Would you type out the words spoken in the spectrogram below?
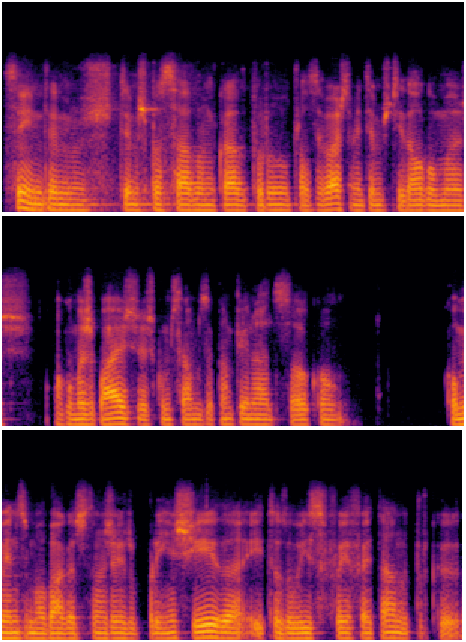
Sim, temos, temos passado um bocado por, altos e baixos, também temos tido algumas, algumas baixas, começámos o campeonato só com, com menos uma vaga de estrangeiro preenchida e tudo isso foi afetando porque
